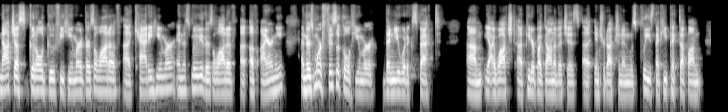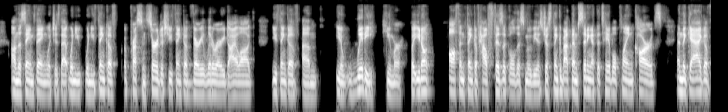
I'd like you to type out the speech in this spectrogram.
not just good old goofy humor. There's a lot of uh, catty humor in this movie. There's a lot of uh, of irony, and there's more physical humor than you would expect. Um, yeah, I watched uh, Peter Bogdanovich's uh, introduction and was pleased that he picked up on on the same thing, which is that when you when you think of, of Preston Sturges, you think of very literary dialogue. You think of um, you know witty humor but you don't often think of how physical this movie is. Just think about them sitting at the table playing cards and the gag of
